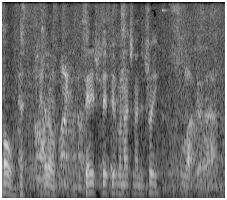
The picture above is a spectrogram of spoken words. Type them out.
Oh, he- hello. Finished film in 1993.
